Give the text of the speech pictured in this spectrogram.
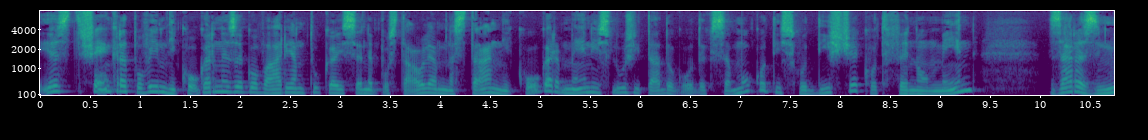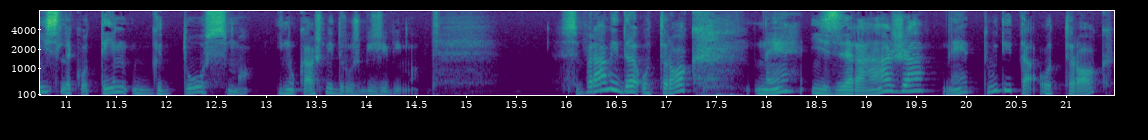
jaz še enkrat povem, nikogar ne zagovarjam, tukaj se ne postavljam na stran nikogar, meni služi ta dogodek samo kot izhodišče, kot fenomen za razmislek o tem, kdo smo in v kakšni družbi živimo. Uh, Se pravi, da otrok ne, izraža ne, tudi ta otrok,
